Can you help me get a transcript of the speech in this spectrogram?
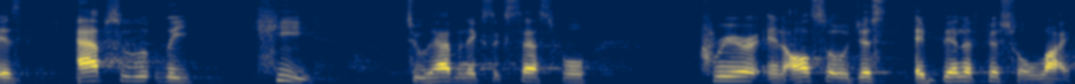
is absolutely key to having a successful career and also just a beneficial life.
